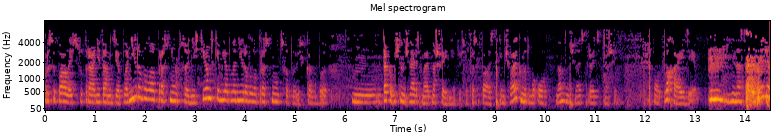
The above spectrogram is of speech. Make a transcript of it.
просыпалась с утра не там, где я планировала проснуться, не с тем, с кем я планировала проснуться. То есть как бы м, так обычно начинались мои отношения. То есть я просыпалась с таким человеком и думаю, о, надо начинать строить отношения. Вот, плохая идея. На самом деле,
